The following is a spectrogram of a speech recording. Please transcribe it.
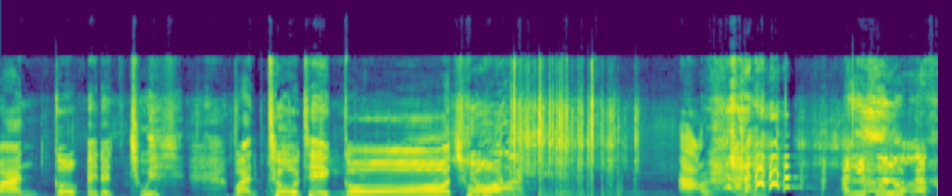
วันกูเอ้ยเดี๋ยวชุยวันทูที่โกชุดอ้าวอันนี้คือหลุดนะค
